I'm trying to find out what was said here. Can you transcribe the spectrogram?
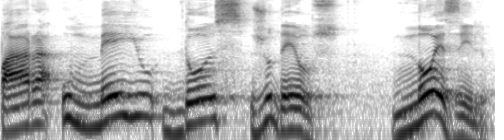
para o meio dos judeus no exílio.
